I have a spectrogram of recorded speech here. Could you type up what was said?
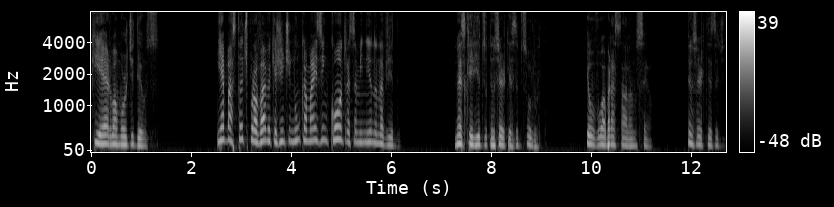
que era o amor de Deus. E é bastante provável que a gente nunca mais encontre essa menina na vida. Mas, queridos, eu tenho certeza absoluta. Eu vou abraçá-la no céu. Tenho certeza disso.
